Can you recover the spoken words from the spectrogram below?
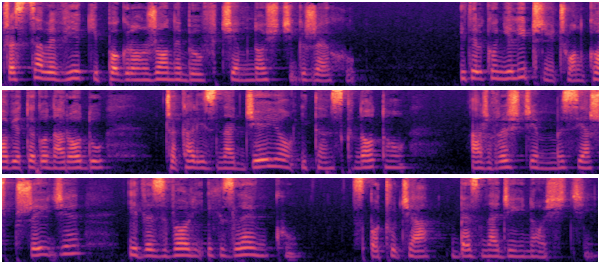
przez całe wieki pogrążony był w ciemności grzechu. I tylko nieliczni członkowie tego narodu czekali z nadzieją i tęsknotą, aż wreszcie Mesjasz przyjdzie i wyzwoli ich z lęku, z poczucia beznadziejności.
